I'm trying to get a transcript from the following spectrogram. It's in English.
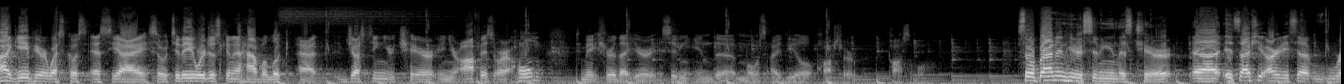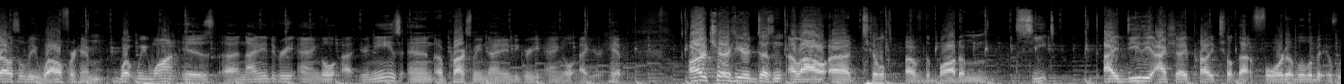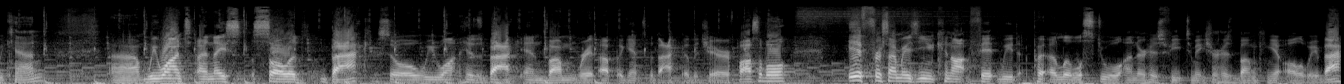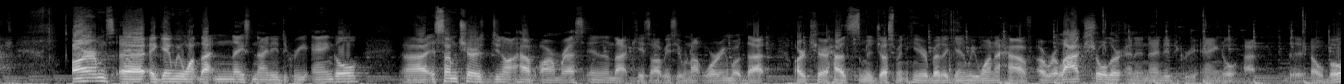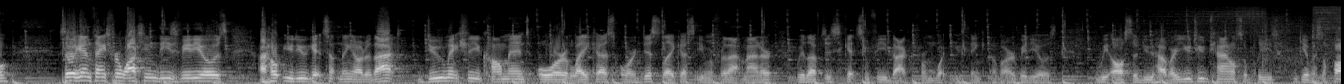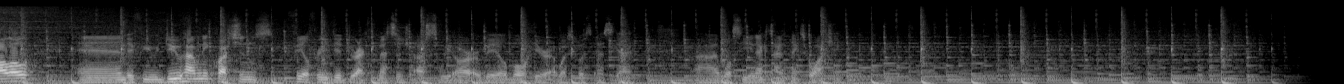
Hi, Gabe here, Westcoast SCI. So today we're just gonna have a look at adjusting your chair in your office or at home to make sure that you're sitting in the most ideal posture possible. So Brandon here is sitting in this chair. Uh, it's actually already set relatively well for him. What we want is a 90 degree angle at your knees and approximately 90 degree angle at your hip. Our chair here doesn't allow a tilt of the bottom seat. Ideally, actually, I'd probably tilt that forward a little bit if we can. Um, we want a nice solid back, so we want his back and bum right up against the back of the chair if possible. If for some reason you cannot fit, we'd put a little stool under his feet to make sure his bum can get all the way back. Arms, uh, again, we want that nice 90 degree angle. Uh, some chairs do not have armrests, and in that case, obviously, we're not worrying about that. Our chair has some adjustment here, but again, we want to have a relaxed shoulder and a 90 degree angle at the elbow. So again, thanks for watching these videos. I hope you do get something out of that. Do make sure you comment or like us or dislike us even for that matter. We love to get some feedback from what you think of our videos. We also do have our YouTube channel, so please give us a follow. And if you do have any questions, feel free to direct message us. We are available here at Westcoast SCI. Uh, we'll see you next time. Thanks for watching.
